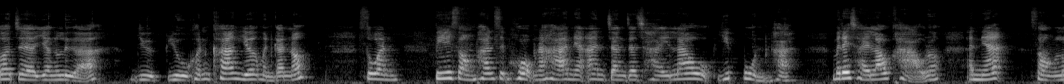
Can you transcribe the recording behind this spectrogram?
ก็จะยังเหลืออยู่อยู่ค่อนข้างเยอะเหมือนกันเนาะส่วน ปี 2016 นะคะ อันเนี้ยอันจังจะใช้เหล้าญี่ปุ่นค่ะ ไม่ได้ใช้เหล้าขาวเนาะ อันเนี้ย2โล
